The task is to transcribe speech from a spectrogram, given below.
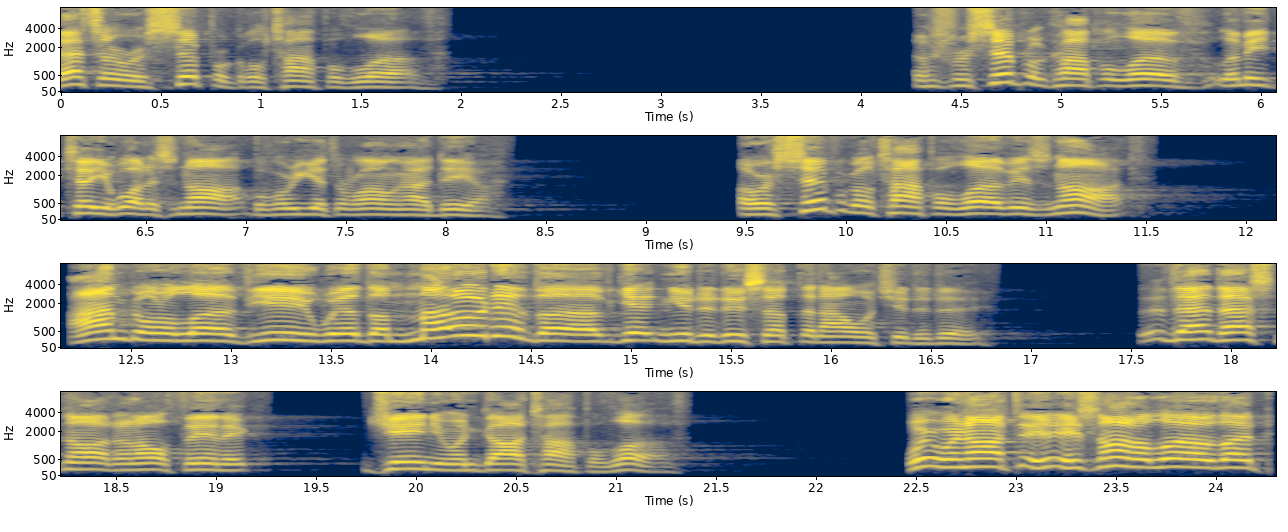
that's a reciprocal type of love. A reciprocal type of love, let me tell you what it's not before you get the wrong idea. A reciprocal type of love is not, I'm going to love you with the motive of getting you to do something I want you to do. That, that's not an authentic, genuine God type of love. We're not, it's not a love that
